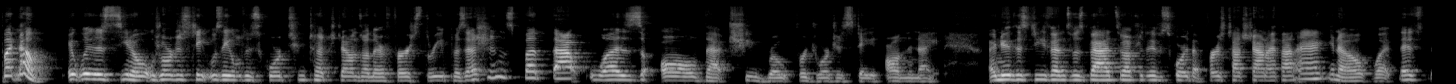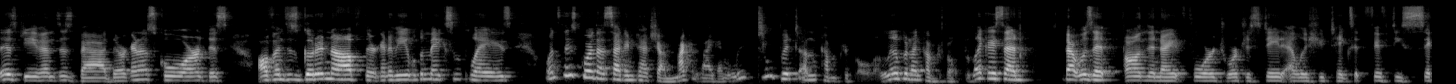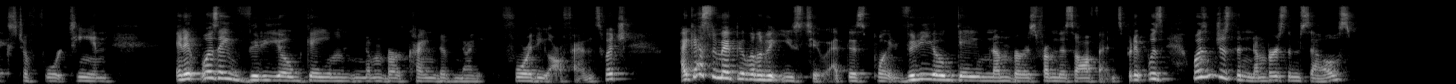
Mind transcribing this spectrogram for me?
But no, it was, you know, Georgia State was able to score two touchdowns on their first three possessions, but that was all that she wrote for Georgia State on the night. I knew this defense was bad. So after they've scored that first touchdown, I thought, eh, you know what? This this defense is bad. They're gonna score. This offense is good enough. They're gonna be able to make some plays. Once they scored that second touchdown, I'm not gonna like a little bit uncomfortable, a little bit uncomfortable. But like I said, that was it on the night for Georgia State. LSU takes it 56 to 14. And it was a video game number kind of night for the offense, which I guess we might be a little bit used to at this point video game numbers from this offense, but it was wasn't just the numbers themselves.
